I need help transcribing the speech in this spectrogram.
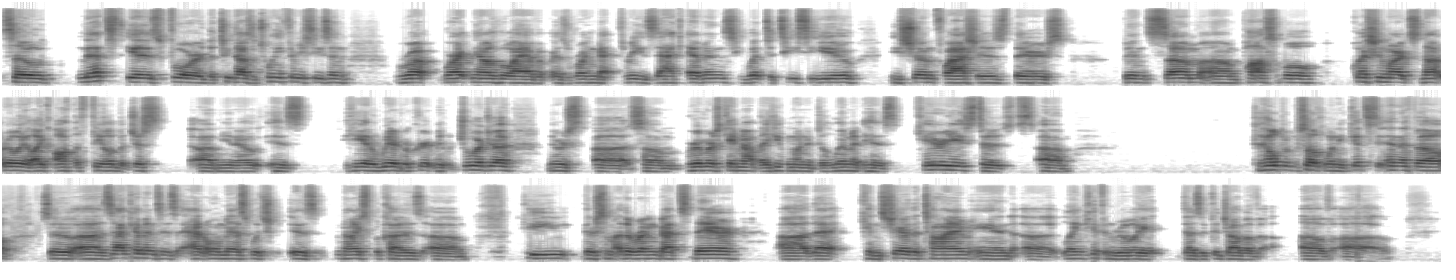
so next is for the 2023 season. Right now, who I have as running back three, Zach Evans. He went to TCU. He's shown flashes. There's been some um, possible question marks, not really like off the field, but just um, you know his he had a weird recruitment with Georgia. There was uh, some rumors came out that he wanted to limit his carries to um, to help himself when he gets to NFL. So uh, Zach Evans is at Ole Miss, which is nice because um, he there's some other running backs there uh, that can share the time, and uh, Lane Kiffin really does a good job of of uh,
